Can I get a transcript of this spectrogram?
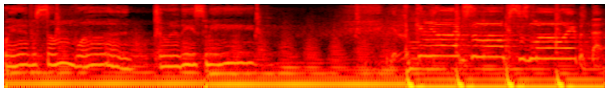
Waiting for someone to release me. You're licking your lips and more kisses my way, but that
